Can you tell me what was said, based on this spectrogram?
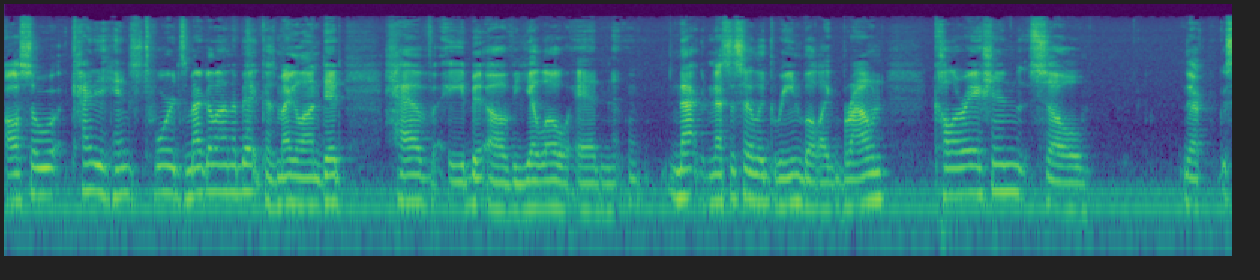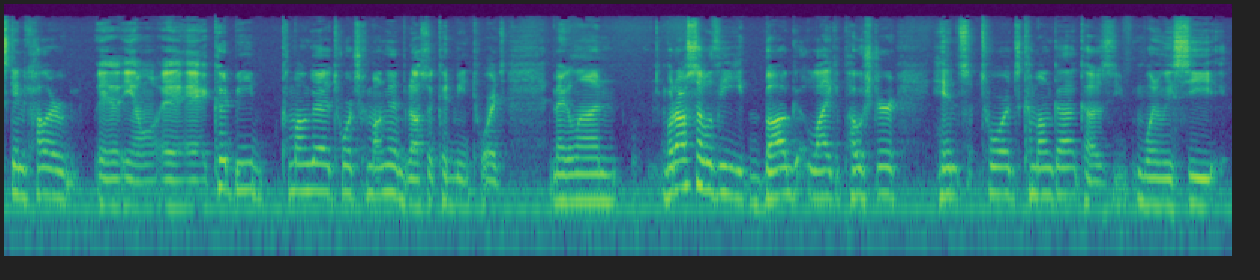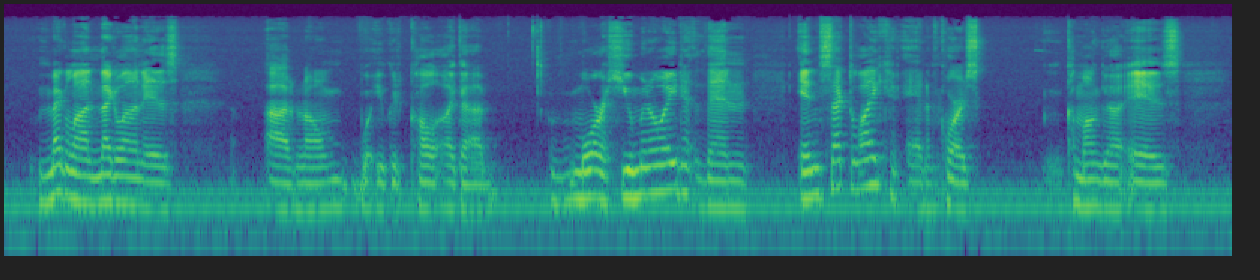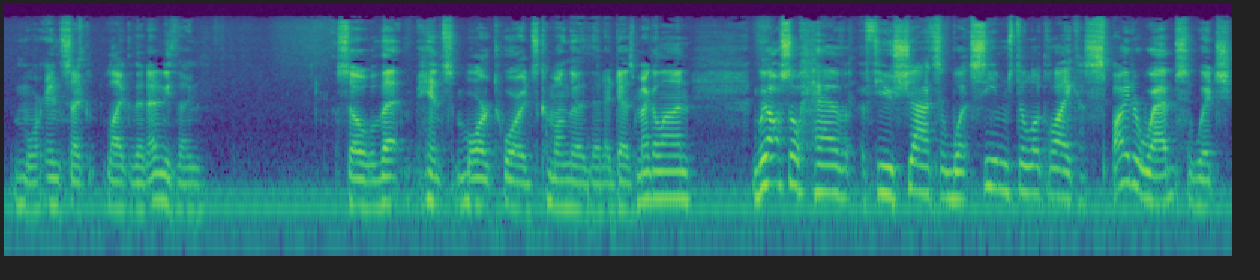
also kind of hints towards Megalon a bit, because Megalon did have a bit of yellow and not necessarily green, but like brown coloration, so the skin color, uh, you know, it, it, could be Kumonga towards Kumonga, but also could be towards Megalon. But also the bug-like poster hints towards Kumonga, because when we see Megalon, Megalon is, I don't know, what you could call it, like a more humanoid than insect-like, and of course, Kumonga is more insect-like than anything. So that hints more towards Kumonga than it does Megalon. We also have a few shots of what seems to look like spider webs, which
